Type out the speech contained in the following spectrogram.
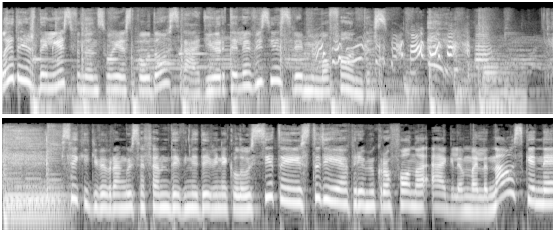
Laidą iš dalies finansuoja spaudos, radio ir televizijos rėmimo fondas. Sveiki, gyvi brangus FM99 klausytojai. Studijoje prie mikrofono Eglė Malinauskinė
